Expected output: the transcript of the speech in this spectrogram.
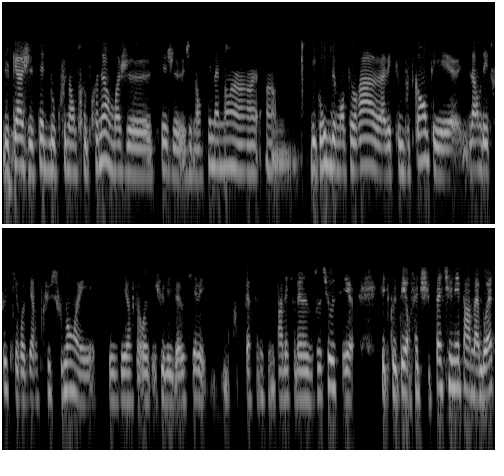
le cas, je sais, de beaucoup d'entrepreneurs. Moi, je, tu sais, j'ai lancé maintenant un, un, des groupes de mentorat euh, avec le bootcamp et euh, l'un des trucs qui revient plus souvent, et, d'ailleurs, je, je le aussi avec beaucoup de personnes qui me parlaient sur les réseaux sociaux, c'est euh, le côté, en fait, je suis passionnée par ma boîte,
